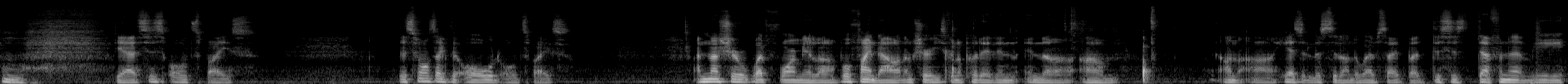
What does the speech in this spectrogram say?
Hmm. Yeah, this is Old Spice. This smells like the old Old Spice. I'm not sure what formula. We'll find out. I'm sure he's gonna put it in in the um on uh he has it listed on the website, but this is definitely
